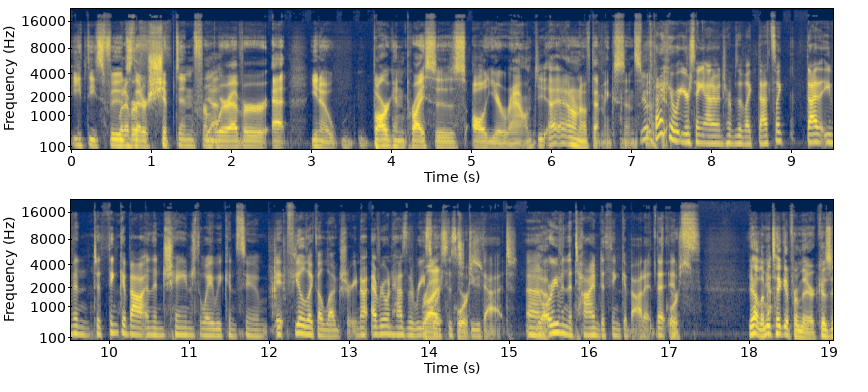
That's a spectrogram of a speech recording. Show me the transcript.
eat these foods Whatever that are shipped in from Yeah. wherever at you know bargain prices all year round. I, I don't know if that makes sense. But I hear what you're saying, Adam, in terms of like that's like that even to think about and then change the way we consume. It feels like a luxury. Not everyone has the resources to do that, um, Yeah. or even the time to think about it. That course. it's Yeah, let me take it from there because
